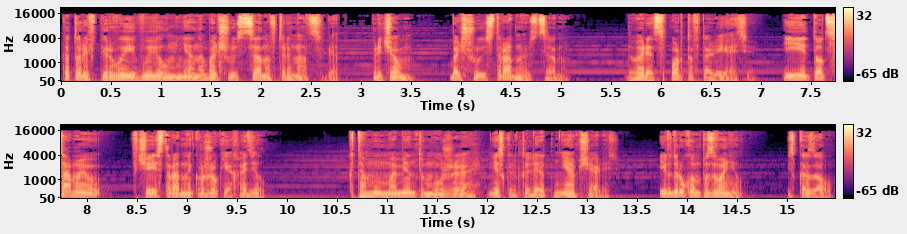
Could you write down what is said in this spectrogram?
который впервые вывел меня на большую сцену в 13 лет. Причем большую эстрадную сцену. Дворец спорта в Тольятти. И тот самый, в чей эстрадный кружок я ходил. К тому моменту мы уже несколько лет не общались. И вдруг он позвонил и сказал,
